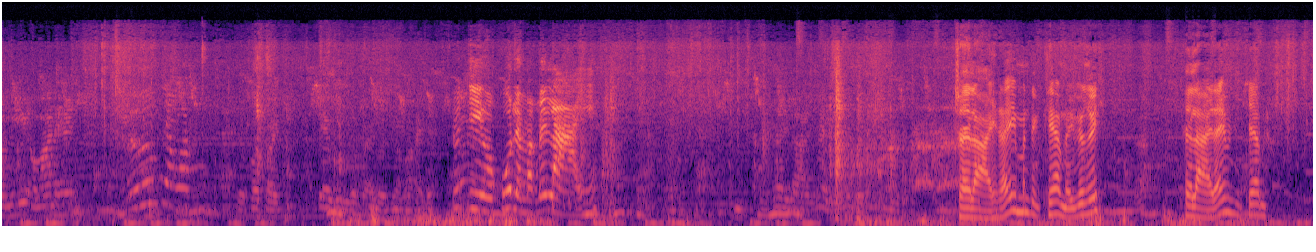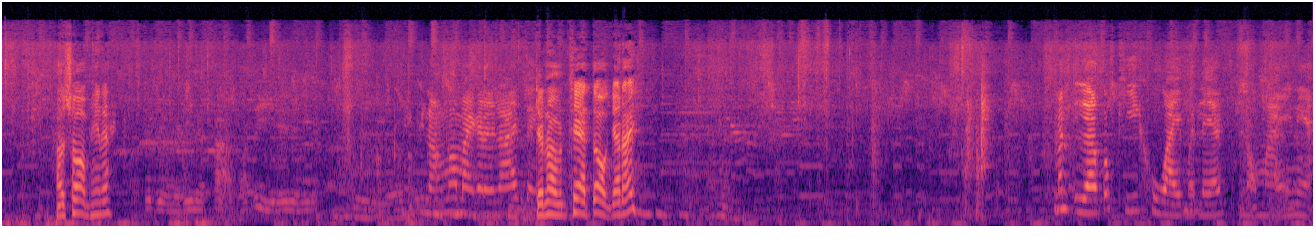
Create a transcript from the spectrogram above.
ลืมจังวะจุจีเขาพูดอะไรมักได้หลาย ใช่หลายได้มันจะแคบไหนก็เลยใช่หลายได้มันจะแคบเขาชอบให้ได้พี่น้องหน่อไม้กันหลายๆแต่จะนอนมันแช่ตอกจะได้ มันเอือก็ขี้ควายหมดแล้วหน่อไม้เนี่ย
